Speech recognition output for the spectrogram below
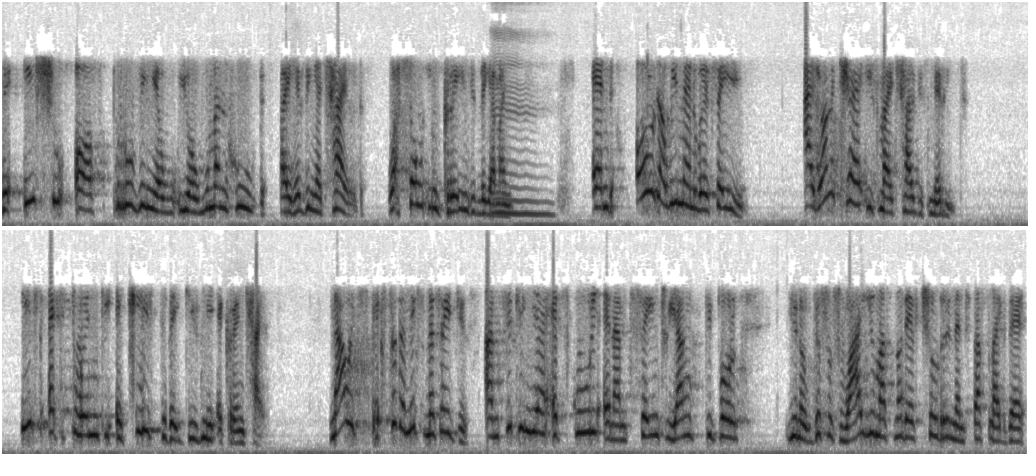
the issue of proving your, your womanhood by having a child was so ingrained in the mind. Mm. And older women were saying, I don't care if my child is married. If at 20, at least they give me a grandchild. Now it speaks to the mixed messages. I'm sitting here at school and I'm saying to young people, you know, this is why you must not have children and stuff like that.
